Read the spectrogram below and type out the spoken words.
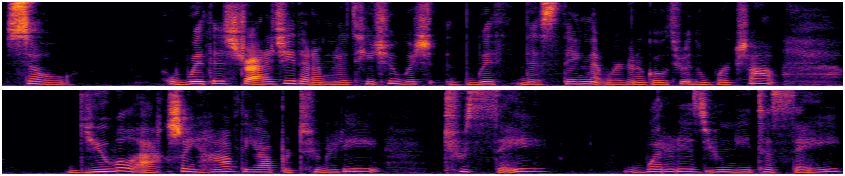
So, with this strategy that I'm going to teach you, which with this thing that we're going to go through in the workshop, you will actually have the opportunity to say what it is you need to say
